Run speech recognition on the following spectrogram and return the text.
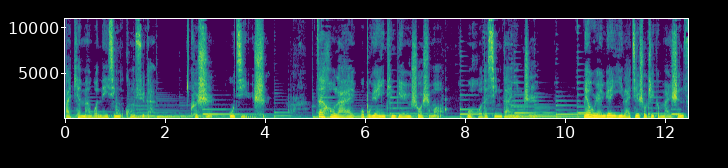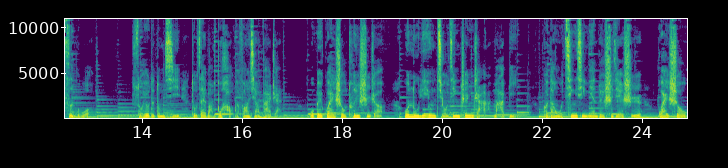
来填满我内心的空虚感，可是无济于事。再后来，我不愿意听别人说什么，我活得形单影只，没有人愿意来接受这个满身刺的我。所有的东西都在往不好的方向发展，我被怪兽吞噬着。我努力用酒精挣扎麻痹，可当我清醒面对世界时，怪兽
